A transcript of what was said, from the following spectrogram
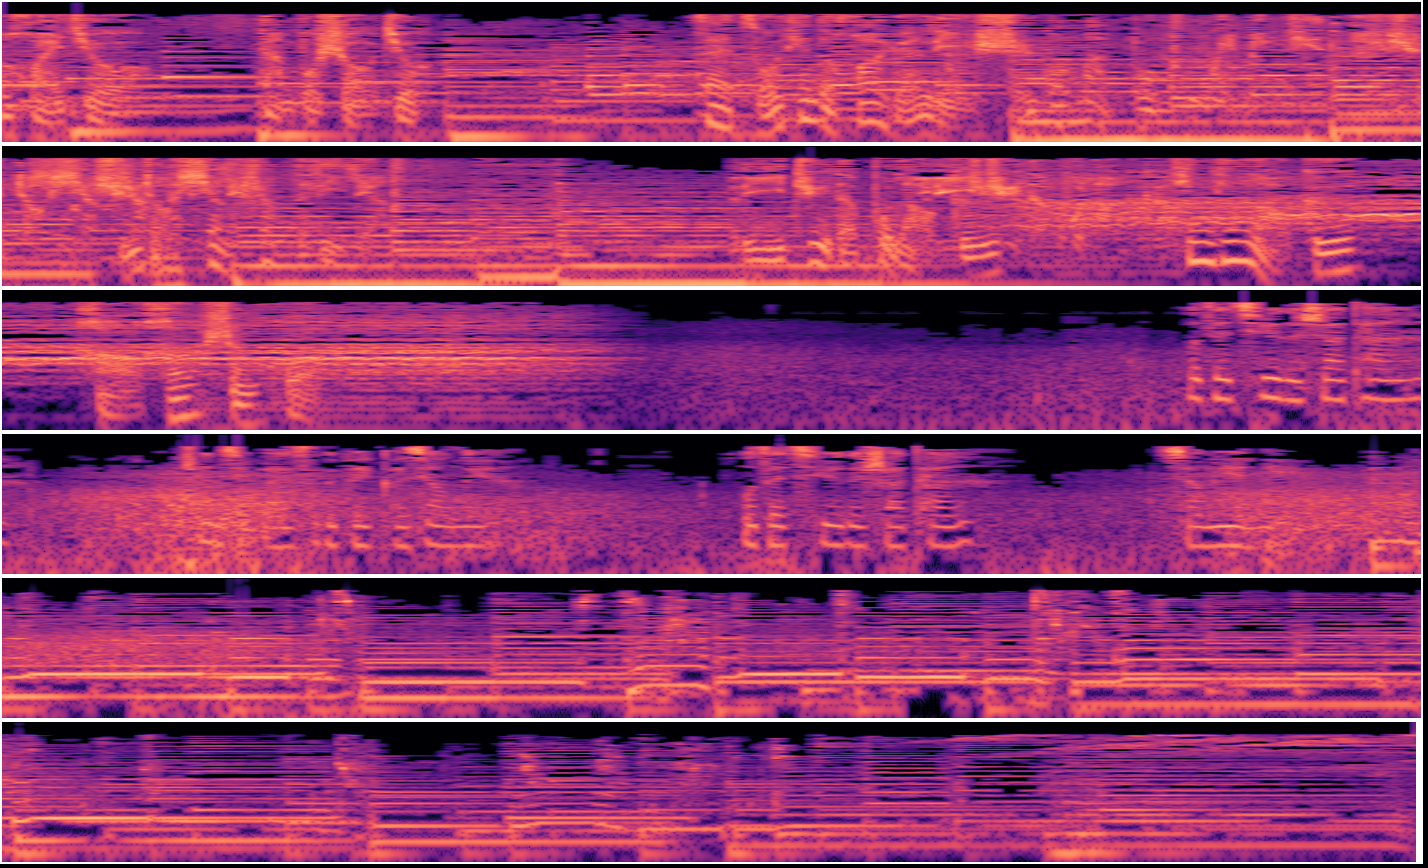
么怀旧，但不守旧。在昨天的花园里，时光漫步，为明天寻找向寻找向上的力量。理智的不老歌，听听老歌，好好生活。我在七月的沙滩，穿起白色的贝壳项链。我在七月的沙滩，想念你。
